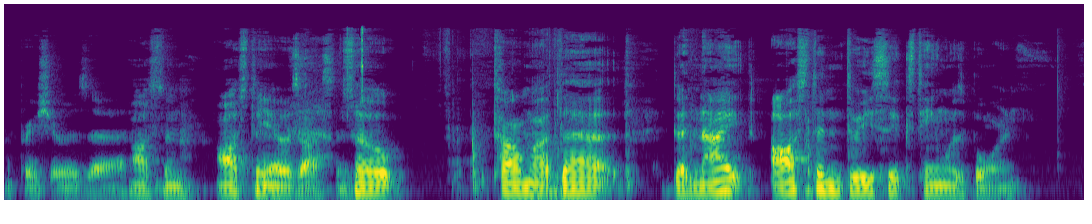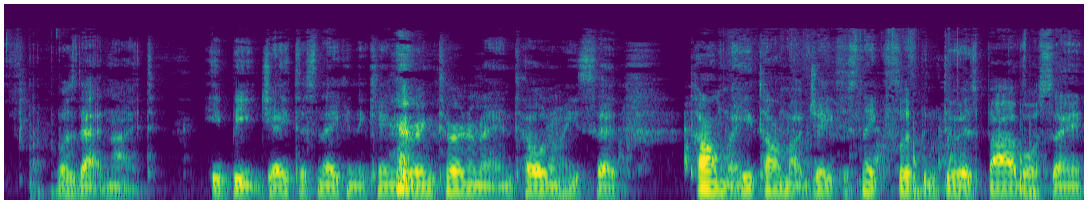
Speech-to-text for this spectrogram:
I'm pretty sure it was. Uh, Austin. Austin. yeah, it was Austin. So, talking about that, the night Austin 316 was born was that night. He beat Jake the Snake in the King of the Ring tournament and told him, he said, talking, he talking about Jake the Snake flipping through his Bible saying,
